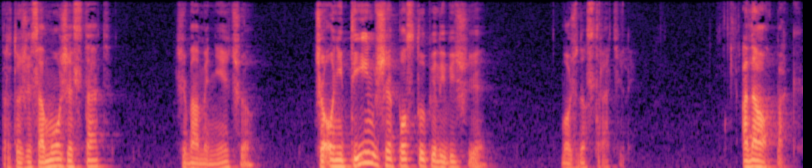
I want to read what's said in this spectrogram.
Pretože sa môže stať, že máme niečo, čo oni tým, že postúpili vyššie, možno stratili. A naopak,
